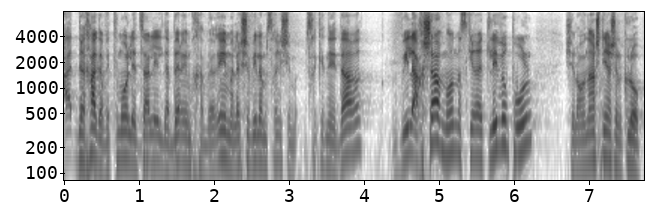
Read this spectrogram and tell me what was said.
אה, דרך אגב, אתמול יצא לי לדבר עם חברים על איך שווילה משחקת נהדר. וילה עכשיו מאוד מזכירה את ליברפול של העונה השנייה של קלופ.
